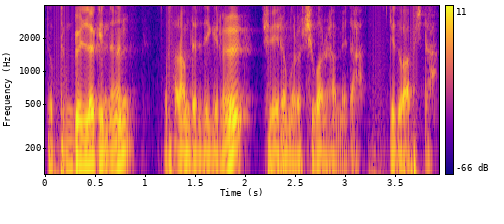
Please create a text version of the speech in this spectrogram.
또 분별력 있는 또 사람들이 되기를 주의 이름으로 축원을 합니다. 기도합시다.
